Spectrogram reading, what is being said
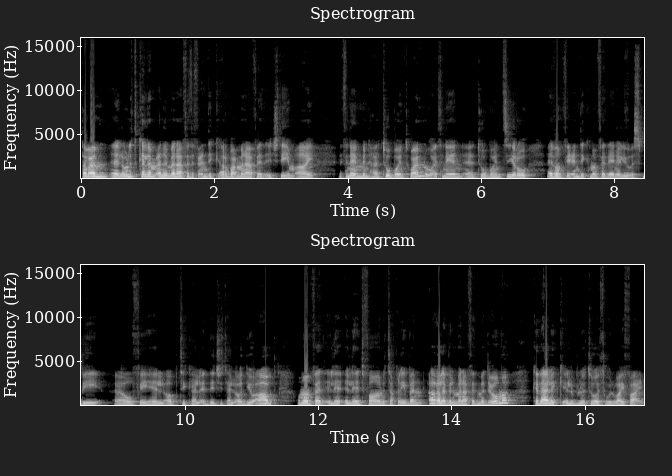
طبعا لو نتكلم عن المنافذ فعندك أربع منافذ HDMI اثنين منها 2.1 واثنين 2.0 أيضا في عندك منفذين ال USB وفيه ال optical ال digital audio out ومنفذ ال headphone وتقريبا أغلب المنافذ مدعومة كذلك البلوتوث والواي فاي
